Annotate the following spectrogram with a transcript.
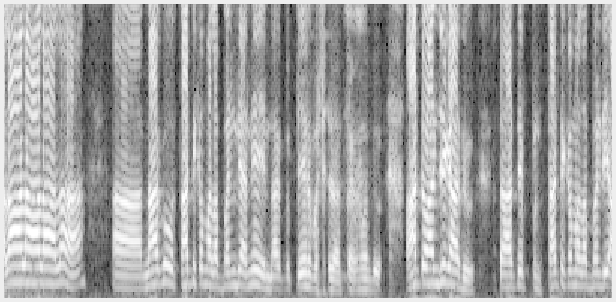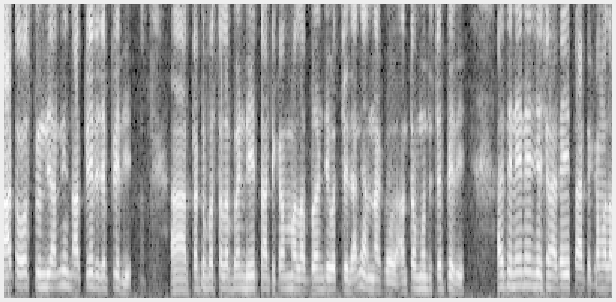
అలా అలా అలా అలా నాకు తాటికమ్మల బండి అని నాకు పేరు పడ్డది అంతకుముందు. ఆటో అంజి కాదు. తాటి తాటికమ్మల బండి ఆటో వస్తుంది అని నా పేరు చెప్పేది. తట్టు బస్తల బండి తాటికమ్మల బండి వచ్చేది అని నాకు అంత ముందు చెప్పేది. అయితే నేనేం చేసిన అంటే ఈ తాటికమ్మల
